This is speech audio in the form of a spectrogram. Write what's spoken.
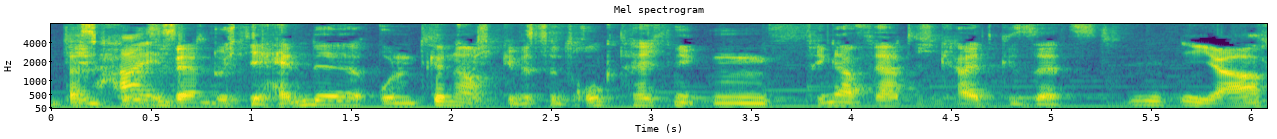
Das die Impulse heißt, werden durch die Hände und genau. durch gewisse Drucktechniken, Fingerfertigkeit gesetzt. Ja,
